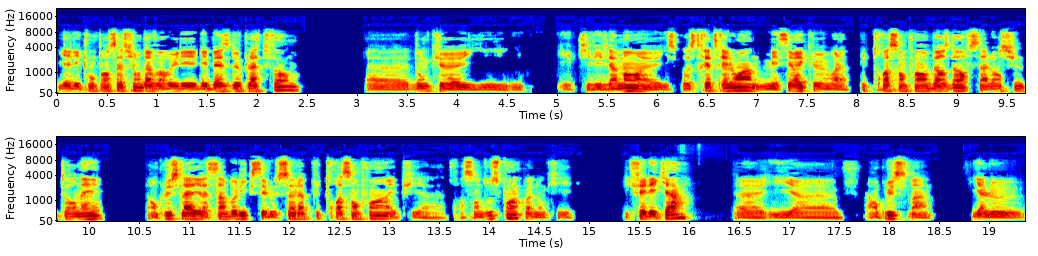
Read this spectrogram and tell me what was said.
il y a les compensations d'avoir eu des baisses de plateforme. donc, et puis évidemment, il se pose très très loin. Mais c'est vrai que voilà, plus de 300 points en Bersdorf, ça lance une tournée. En plus, là, il y la symbolique, c'est le seul à plus de 300 points et puis à 312 points, quoi. Donc, il, fait l'écart. il, en plus, il y a le,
